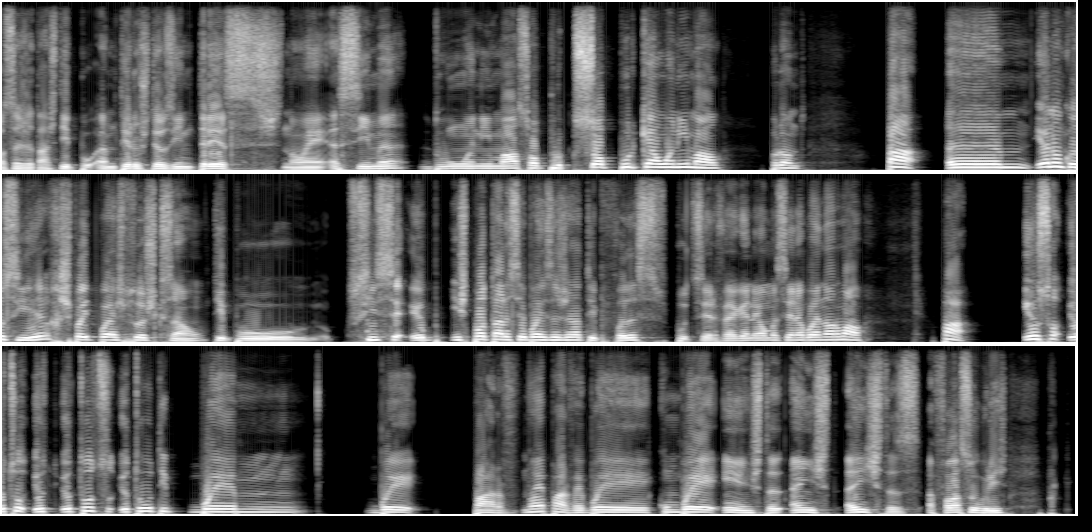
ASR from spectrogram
Ou seja, estás tipo a meter os teus interesses, não é? Acima de um animal só porque, só porque é um animal. Pronto. Pá, hum, eu não conseguia. Respeito para as pessoas que são. Tipo, sincer, eu- isto pode estar a ser bem exagerado. Tipo, foda-se, puto, ser vegan é uma cena bem normal. Pá, eu só, eu estou, eu estou, eu estou tipo, bué, hum, bué parvo. Não é parvo, é bué, com bué êxtase, a falar sobre isto. Porque,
